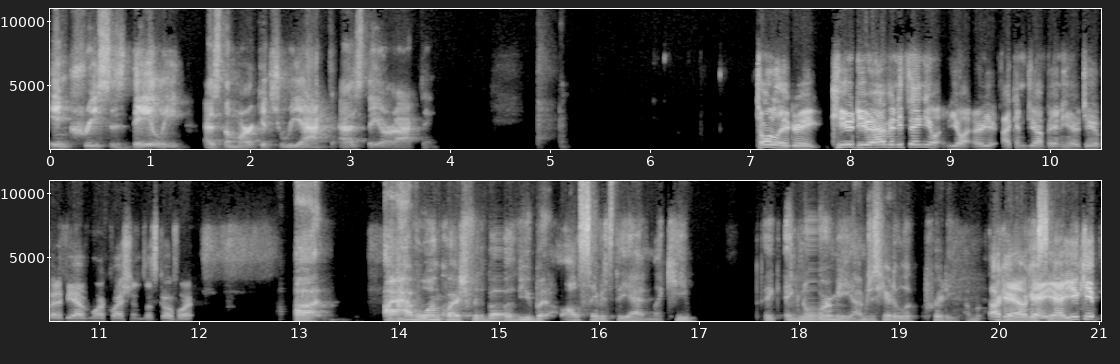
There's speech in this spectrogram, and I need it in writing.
increases daily as the markets react as they are acting. Totally agree. Q, do you have anything you you, want? or you, I can jump in here too, but if you have more questions, let's go for it. Uh, I have one question for the both of you, but I'll save it to the end. Like keep ignore me. I'm just here to look pretty. I'm, okay. I'm okay. Yeah. You keep,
